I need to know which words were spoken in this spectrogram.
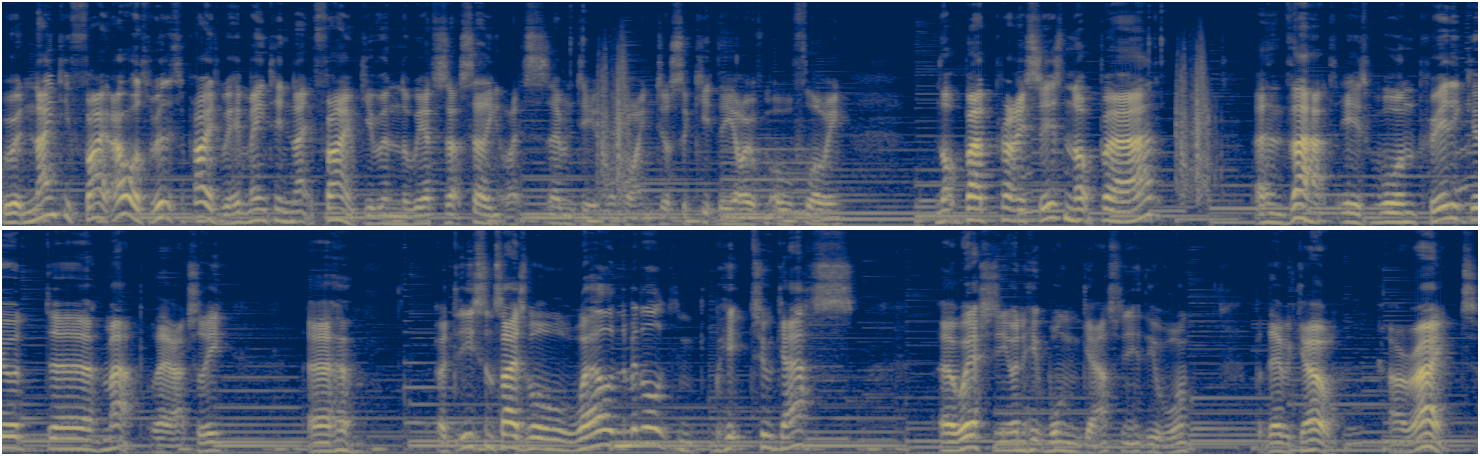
We were at 95. I was really surprised we had maintained 95 given that we had to start selling at like 70 at one point just to keep the oil from overflowing. Not bad prices, not bad. And that is one pretty good uh, map there actually. Uh, a decent sizable well in the middle. We hit two gas. Uh, we actually only hit one gas, we didn't hit the other one. But there we go. Alright.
